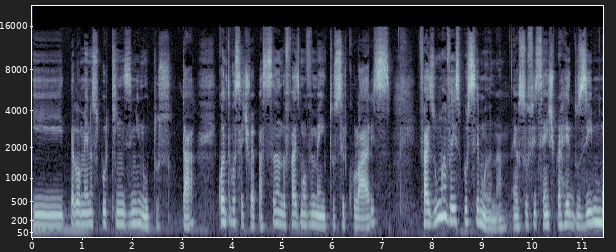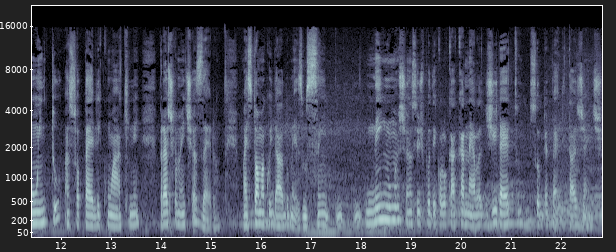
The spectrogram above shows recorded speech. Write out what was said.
e pelo menos por 15 minutos, tá? Enquanto você estiver passando, faz movimentos circulares, faz uma vez por semana. É o suficiente para reduzir muito a sua pele com acne, praticamente a zero. Mas toma cuidado mesmo, sem nenhuma chance de poder colocar canela direto sobre a pele, tá, gente?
